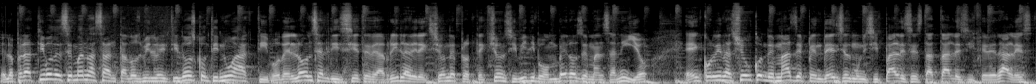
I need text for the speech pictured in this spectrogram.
El operativo de Semana Santa 2022 continúa activo del 11 al 17 de abril. La Dirección de Protección Civil y Bomberos de Manzanillo, en coordinación con demás dependencias municipales, estatales y federales,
